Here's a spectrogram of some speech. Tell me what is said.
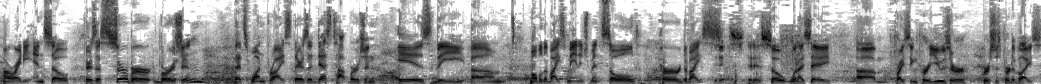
Alrighty, and so there's a server version that's one price. There's a desktop version. Is the um, mobile device management sold per device? It is. It is. So when I say um, pricing per user versus per device,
